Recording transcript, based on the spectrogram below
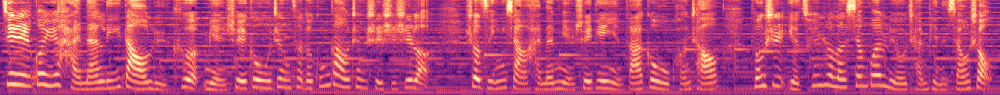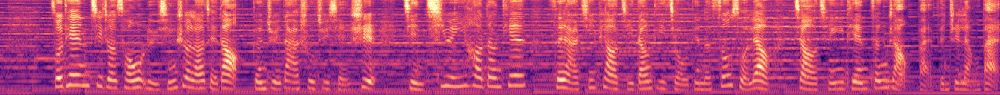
近日，关于海南离岛旅客免税购物政策的公告正式实施了。受此影响，海南免税店引发购物狂潮，同时也催热了相关旅游产品的销售。昨天，记者从旅行社了解到，根据大数据显示，仅七月一号当天，三亚机票及当地酒店的搜索量较前一天增长百分之两百。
